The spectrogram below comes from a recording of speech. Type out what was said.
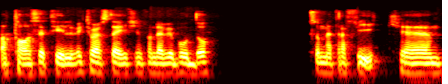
att ta sig till Victoria Station från där vi bodde också med trafik. Ehm,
